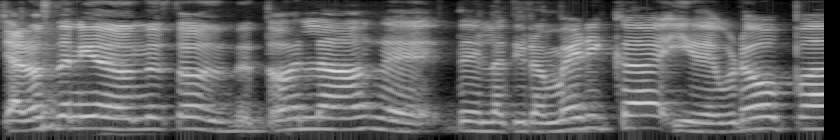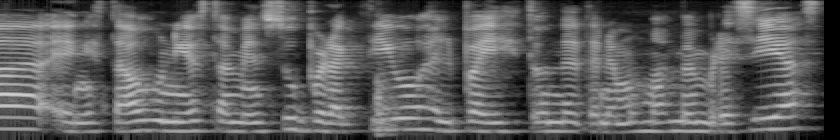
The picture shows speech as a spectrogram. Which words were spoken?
ya no sé ni de son, de todos lados de, de Latinoamérica y de Europa, en Estados Unidos también súper activos, el país donde tenemos más membresías.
